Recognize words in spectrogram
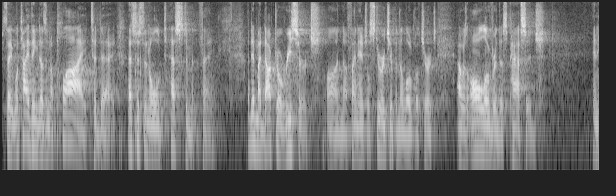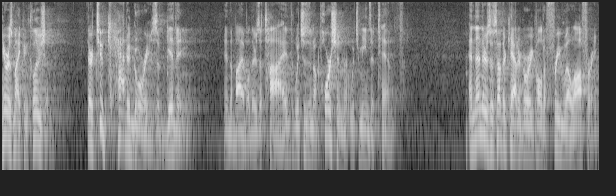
say, well, tithing doesn't apply today. That's just an Old Testament thing. I did my doctoral research on uh, financial stewardship in the local church. I was all over this passage. And here is my conclusion there are two categories of giving in the Bible there's a tithe, which is an apportionment, which means a tenth. And then there's this other category called a free will offering.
